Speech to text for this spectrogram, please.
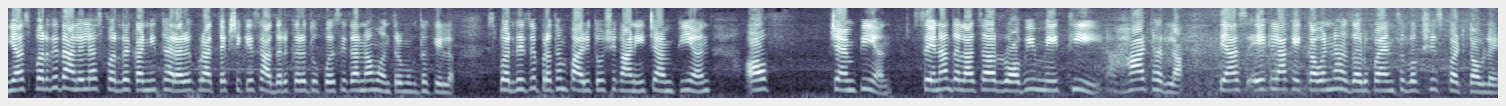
या स्पर्धेत आलेल्या स्पर्धकांनी थरारक प्रात्यक्षिके सादर करत उपस्थितांना मंत्रमुग्ध केलं. स्पर्धेचे प्रथम पारितोषिक आणि चॅम्पियन ऑफ चॅम्पियन सेना दलाचा रॉबी मेथी हा ठरला. त्यास एक लाख एकावन्न हजार रुपयांचं बक्षीस पटकावलंय.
